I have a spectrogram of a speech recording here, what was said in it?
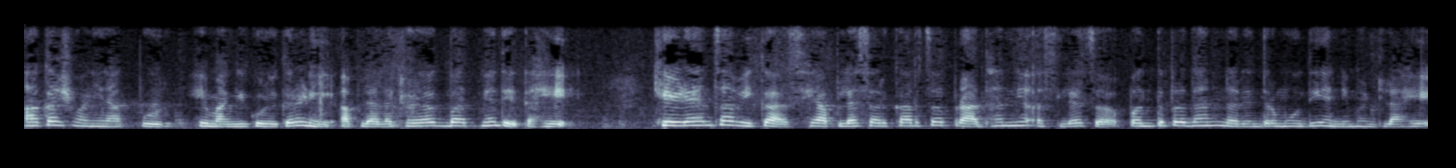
आकाशवाणी नागपूर हेमांगी कुलकर्णी आपल्याला ठळक बातम्या देत आहे. खेड्यांचा विकास हे आपल्या सरकारचं प्राधान्य असल्याचं पंतप्रधान नरेंद्र मोदी यांनी म्हटलं आहे.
